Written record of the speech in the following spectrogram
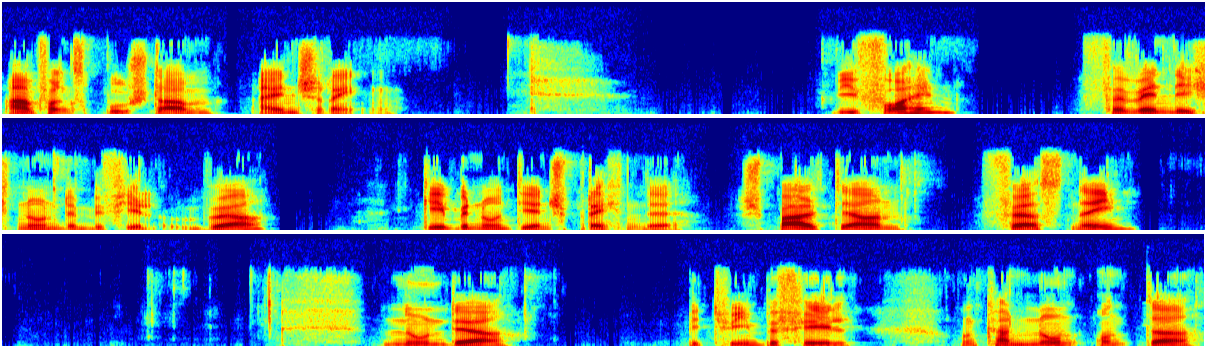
Anfangsbuchstaben einschränken. Wie vorhin verwende ich nun den Befehl where, gebe nun die entsprechende Spalte an, First Name, nun der Between-Befehl und kann nun unter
